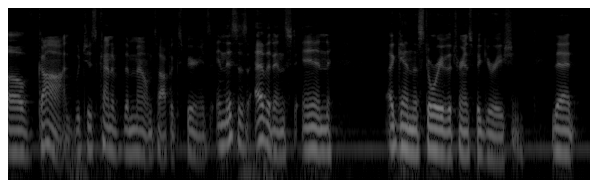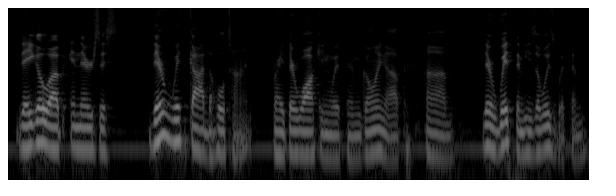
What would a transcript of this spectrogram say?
of God, which is kind of the mountaintop experience, and this is evidenced in again the story of the Transfiguration. That they go up and there's this, they're with God the whole time, right? They're walking with Him, going up. Um, they're with Him. He's always with them.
